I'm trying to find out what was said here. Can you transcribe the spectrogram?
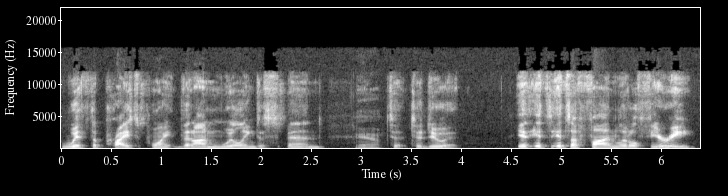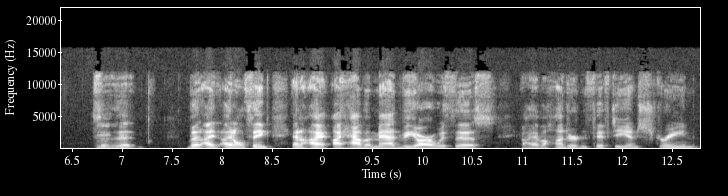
with the price point that I'm willing to spend Yeah. to, to do it. it. It's it's a fun little theory so Mhm. that, but I, I don't think. And I, I have a Mad VR with this. I have a 150 inch screen.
